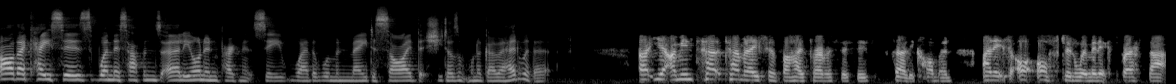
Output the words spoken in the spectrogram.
Are there cases when this happens early on in pregnancy where the woman may decide that she doesn't want to go ahead with it? Uh, yeah, I mean, ter- termination for hyperemesis is fairly common, and it's o- often women express that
